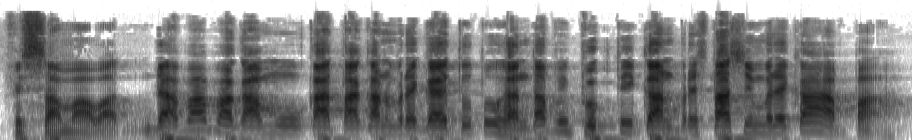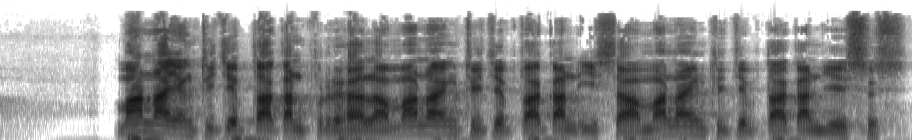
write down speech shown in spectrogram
Fisamawat. Tidak apa-apa kamu katakan mereka itu Tuhan, tapi buktikan prestasi mereka apa. Mana yang diciptakan berhala, mana yang diciptakan Isa, mana yang diciptakan Yesus.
